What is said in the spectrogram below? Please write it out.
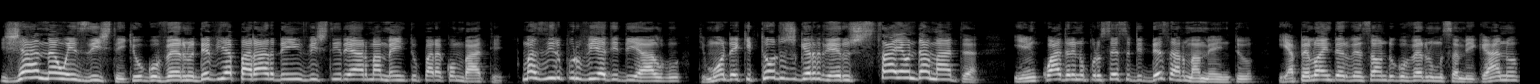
já não existe e que o governo devia parar de investir em armamento para combate, mas ir por via de diálogo, de modo a que todos os guerreiros saiam da mata e enquadrem no processo de desarmamento, e apelou à intervenção do governo moçambicano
